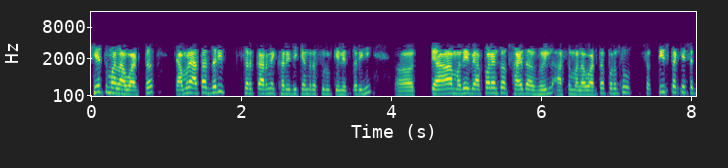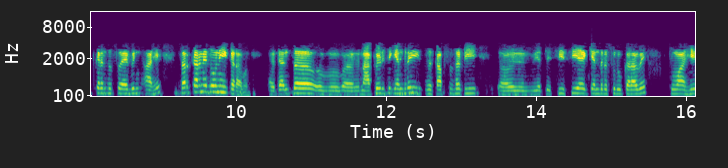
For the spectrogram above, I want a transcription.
हेच मला वाटतं. त्यामुळे आता जरी सरकारने खरेदी केंद्र सुरू केले तरीही त्यामध्ये व्यापाऱ्यांचाच फायदा होईल असं मला वाटतं. परंतु तीस टक्के शेतकऱ्यांचं सोयाबीन आहे. सरकारने दोन्ही करावं. त्यांचं नाफेडचे केंद्रही कापसासाठी सीसीआय केंद्र सुरू करावे किंवा हे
